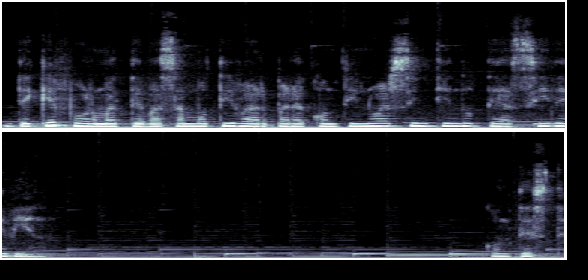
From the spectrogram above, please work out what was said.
¿De qué forma te vas a motivar para continuar sintiéndote así de bien? Contesta.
